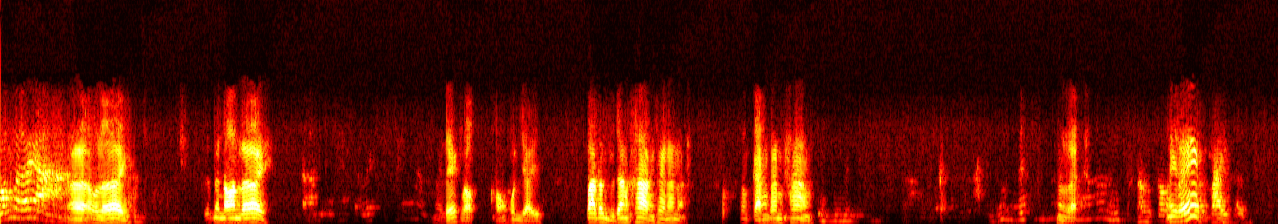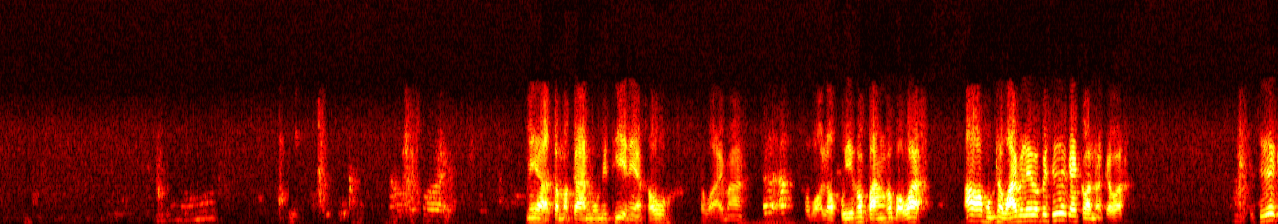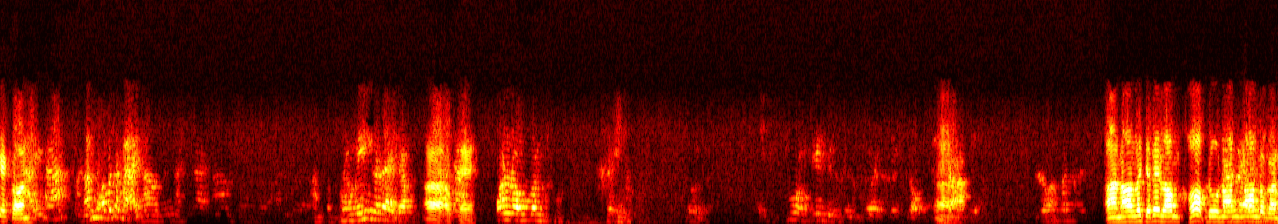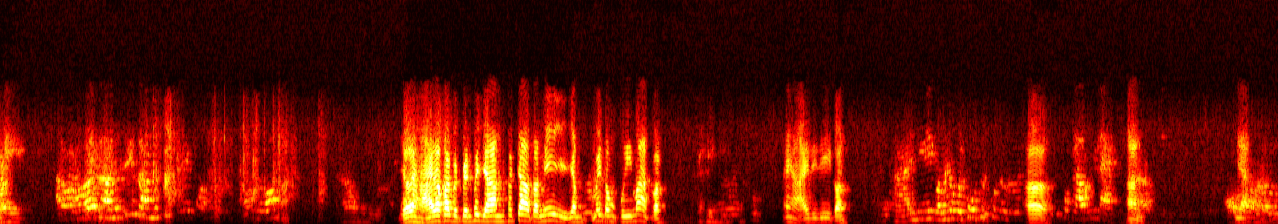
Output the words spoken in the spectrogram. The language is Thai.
วงเลยอะ เออเอาเลยขึ้นมานอนเลย ไม่เล็กหรอกของคนใหญ่ ป้าต้องอยู่ด้านข้างแค่นั้นอะ ต้องกลางด้านข้าง นั่นแหละ ไม่เล็ก เนี่ย กรรมการมูลนิธิเนี่ยเขา ถวายมา เขาบอกเราคุยเขาฟังเขาบอกว่า เอาผมถวายไปเลยว่าไปซื้อให้แกก่อนอะแกว่าไปซื้อให้แกก่อนหันหัวไปทางไหนทางนี้ก็ได้ครับ อ่า โอเคพราะลมมันช่วงที่ดึกๆด้วยสองอ่าสามลมมันอ่านอนแล้วจะได้ลองครอบดูนอนนอนดูก่อน เดี๋ยวให้หายแล้วค่อยไปเป็นพยานพระเจ้าตอนนี้ยังไม่ต้องคุยมากก่อน ให้หายดีๆก่อน หายดีก็ไม่ต้องไปพูดถึงคนอื่นเออพวกเรานี่แหละอันเนี่ยเออ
